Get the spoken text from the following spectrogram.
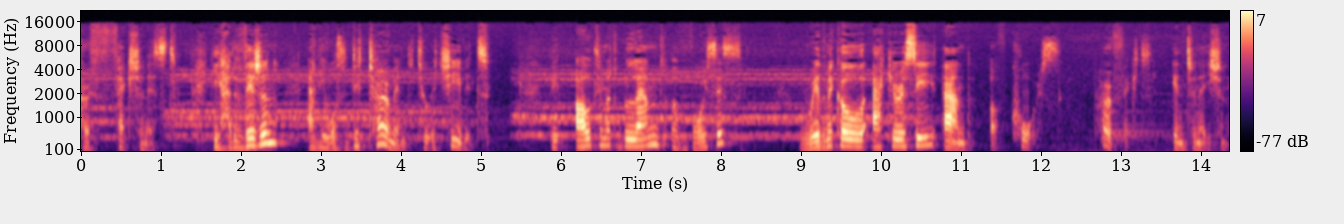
perfectionist. He had a vision and he was determined to achieve it. The ultimate blend of voices, rhythmical accuracy, and, of course, perfect intonation.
